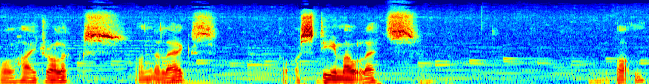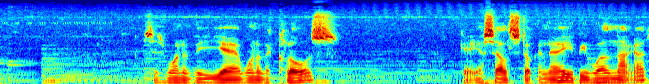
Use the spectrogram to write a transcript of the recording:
All hydraulics on the legs, got our steam outlets the bottom. This is one of the uh, one of the claws. Get yourself stuck in there, you'll be well knackered.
